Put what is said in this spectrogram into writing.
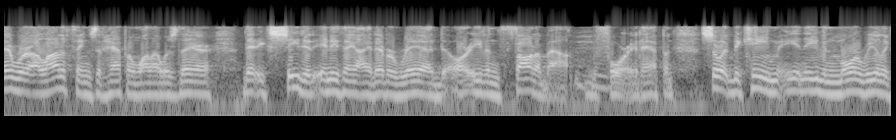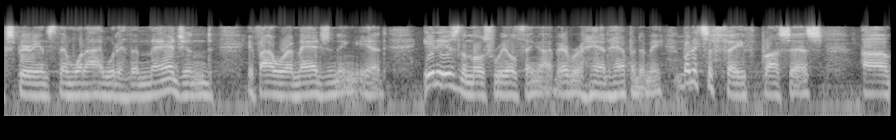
there were a lot of things that happened while I was there that exceeded anything I had ever read or even thought about before it happened. So it became an even more real experience than what I would have imagined if I were imagining it. It is the most real thing I've ever had happen to me. But it's a faith process. Um,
